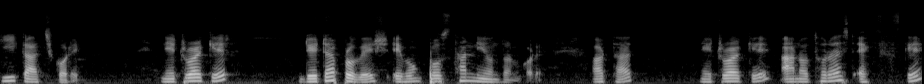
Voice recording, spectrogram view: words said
কি কাজ করে? নেটওয়ার্কের ডেটা প্রবেশ এবং প্রস্থান নিয়ন্ত্রণ করে। অর্থাৎ, নেটওয়ার্কে আনঅথরাইজড অ্যাক্সেসকে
